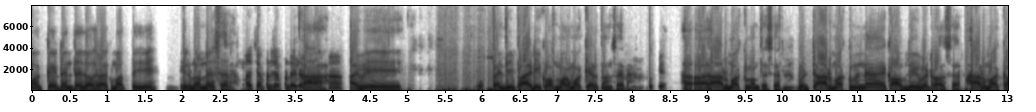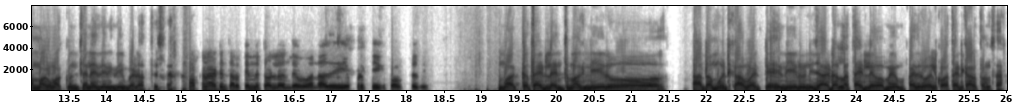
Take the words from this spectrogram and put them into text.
మొక్క ఏంటంటే అది ఒక రకం వస్తాయి ఇక్కడ ఉన్నాయి సార్. చెప్పండి చెప్పండి అవి ప్రతి పాడికి ఒక మగ మొక్క పెడతాం సార్. ఆడ మొక్కలు ఉంటాయి సార్. ఒట్టి ఆడ మొక్కలునే కాపు దిగుబడి రావు సార్. ఆడ మొక్క మగ మొక్క ఉంటేనే దీనికి దిగుబడి వస్తుంది సార్. మొక్క నాటిన తర్వాత ఎన్ని తోడలు అందేవాళ్ళు? అది ఎప్పుడు తీగిపోతుంది మొక్క తడిలో అయితే మాకు నీరు ఆటోమేటిక్ కాబట్టి నీరుని జాడల్లో తడిలో మేము పది రోజులకి ఒక తడి కడతాం సార్.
